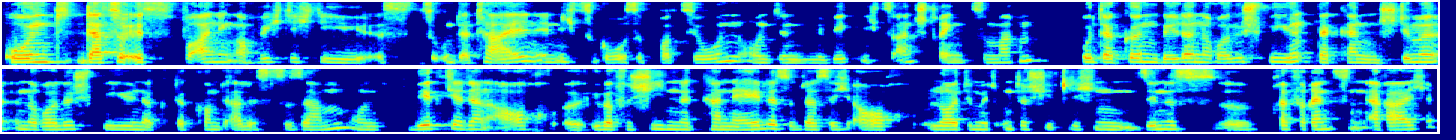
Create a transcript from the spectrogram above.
Und dazu ist vor allen Dingen auch wichtig, die es zu unterteilen in nicht zu große Portionen und den Weg nicht zu anstrengend zu machen. Und da können Bilder eine Rolle spielen, da kann Stimme eine Rolle spielen, da, da kommt alles zusammen und wirkt ja dann auch äh, über verschiedene Kanäle, sodass ich auch Leute mit unterschiedlichen Sinnespräferenzen erreiche.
